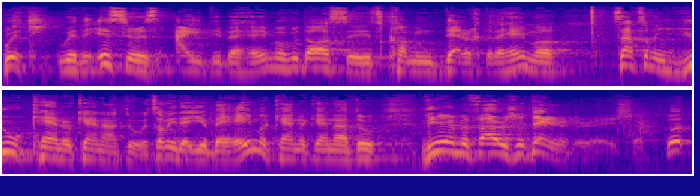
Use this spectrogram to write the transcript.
which where the isser is aidi behema hudase, it's coming derech to behema. It's not something you can or cannot do. It's something that your behema can or cannot do. There mefarish Good.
